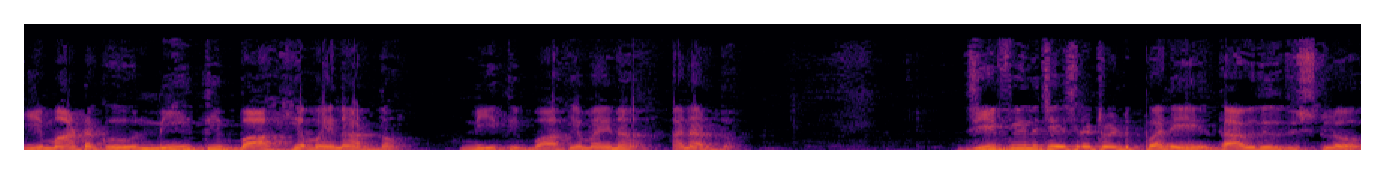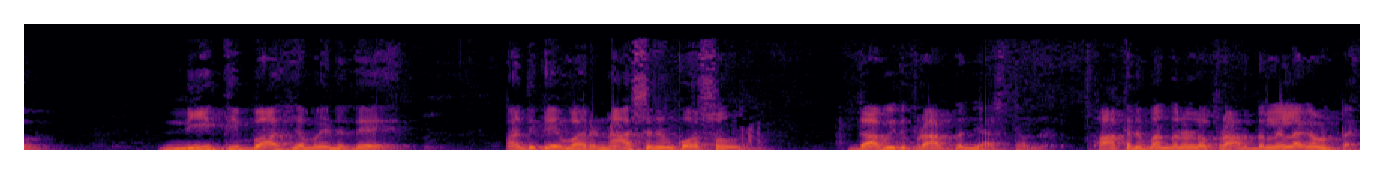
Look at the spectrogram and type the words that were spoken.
ఈ మాటకు నీతి బాహ్యమైన అర్థం. నీతి బాహ్యమైన అని అర్థం. జీఫీలు చేసినటువంటి పని దావిది దృష్టిలో నీతి బాహ్యమైనదే. అందుకే వారి నాశనం కోసం దావిది ప్రార్థన చేస్తూ ఉన్నాడు. పాత నిబంధనలో ప్రార్థనలు ఇలాగే ఉంటాయి.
